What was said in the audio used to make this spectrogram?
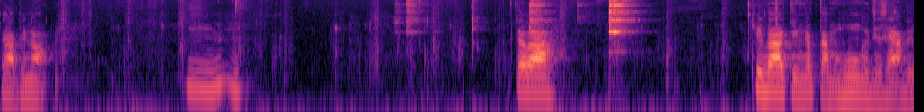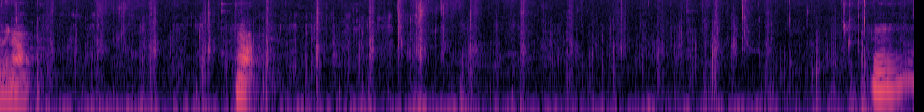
ครับพี่น้องอืม แต่ว่าคิดว่ากินกับตำหุ้งก็จะแซ่บเลยพี่น้องเนาะอืม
